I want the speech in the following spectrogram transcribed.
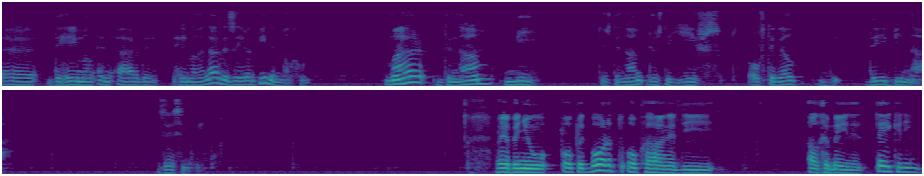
uh, de hemel en aarde, de hemel en aarde, zeer binnen malgoed. Maar de naam Mi, dus de naam, dus de Jirsut, oftewel de, de Bina. 26. We hebben nu op het bord opgehangen die algemene tekening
